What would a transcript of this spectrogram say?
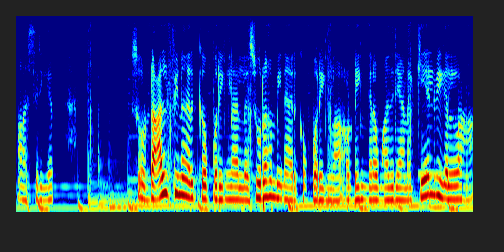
ஆசிரியர். ஸோ டால்ஃபினாக இருக்க போகிறீங்களா இல்லை சுறாமீனாக இருக்க போகிறீங்களா அப்படிங்கிற மாதிரியான கேள்விகள்லாம்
